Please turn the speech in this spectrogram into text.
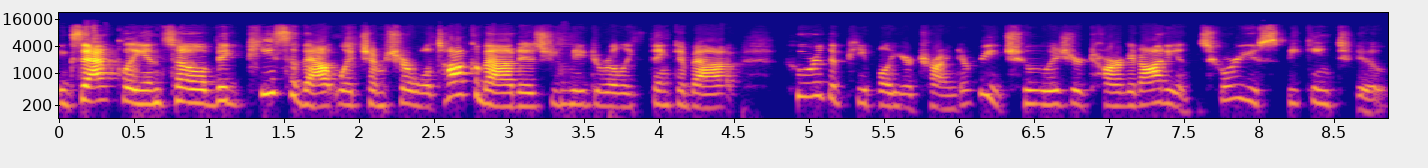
Exactly. And so a big piece of that, which I'm sure we'll talk about, is you need to really think about who are the people you're trying to reach? Who is your target audience? Who are you speaking to?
